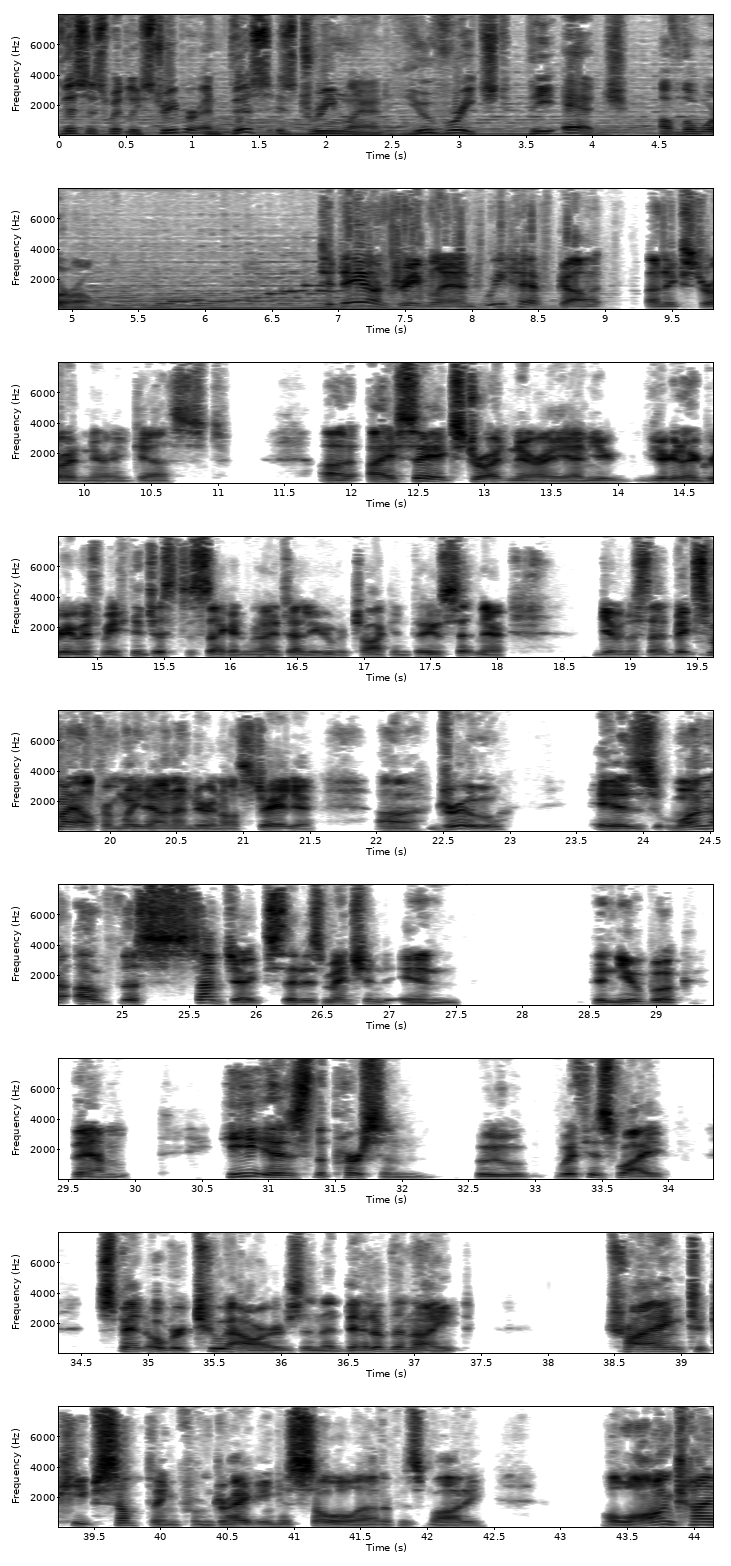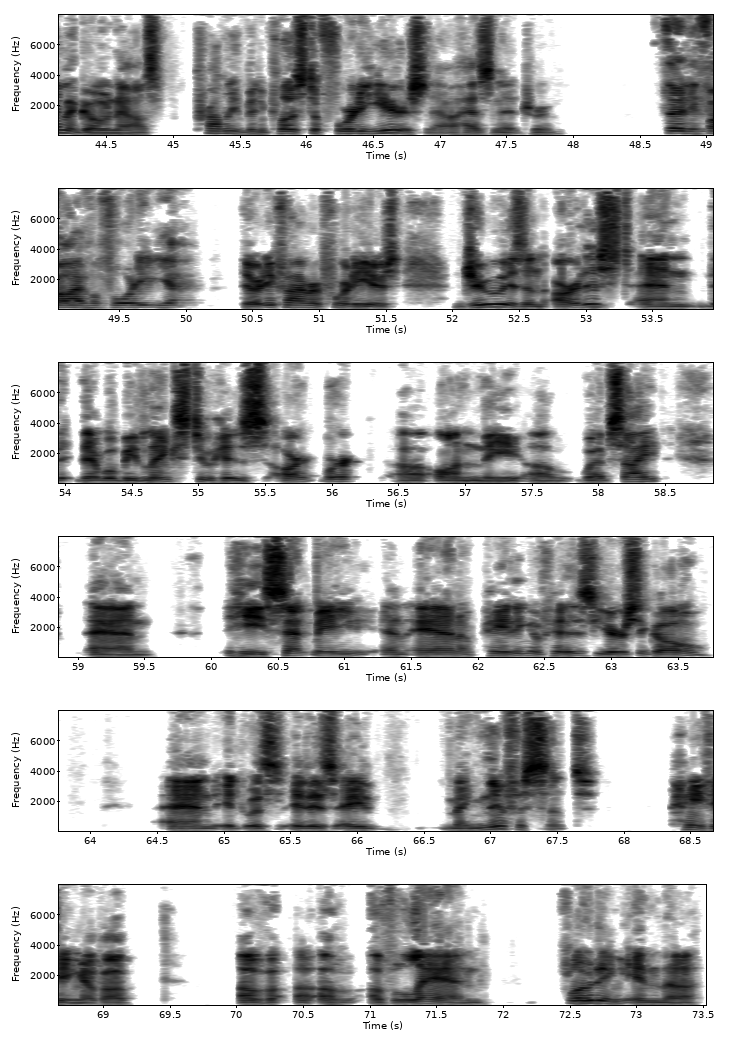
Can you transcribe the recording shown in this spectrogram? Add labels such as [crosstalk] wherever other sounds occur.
This is Whitley Strieber, and this is Dreamland. You've reached the edge of the world. Today on Dreamland, we have got an extraordinary guest. Uh, I say extraordinary, and you, you're going to agree with me [laughs] in just a second when I tell you who we're talking to, sitting there giving us that big smile from way down under in Australia. Uh, Drew is one of the subjects that is mentioned in the new book, Them. He is the person who, with his wife, spent over two hours in the dead of the night trying to keep something from dragging his soul out of his body. A long time ago now, it's probably been close to 40 years now, hasn't it, Drew? 35 or 40, yep. 35 or 40 years. Drew is an artist, and th- there will be links to his artwork uh, on the uh, website. And he sent me and Anne a painting of his years ago, and it was it is a magnificent painting of a of of of land floating in the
